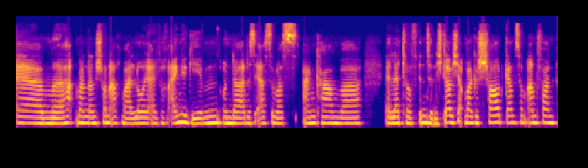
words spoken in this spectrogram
ähm, hat man dann schon auch mal Loy einfach eingegeben. Und da das erste, was ankam, war A Letter of Intent. Ich glaube, ich habe mal geschaut, ganz am Anfang,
